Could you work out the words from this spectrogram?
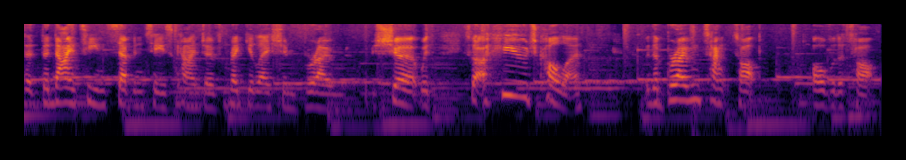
the, the 1970s kind of regulation brown shirt with he's got a huge collar with a brown tank top over the top.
